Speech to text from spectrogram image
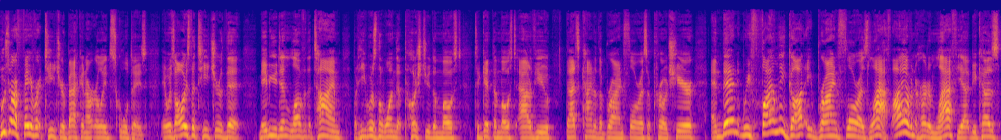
Who's our favorite teacher back in our early school days? It was always the teacher that maybe you didn't love at the time, but he was the one that pushed you the most to get the most out of you. That's kind of the Brian Flores approach here. And then we finally got a Brian Flores laugh. I haven't heard him laugh yet because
